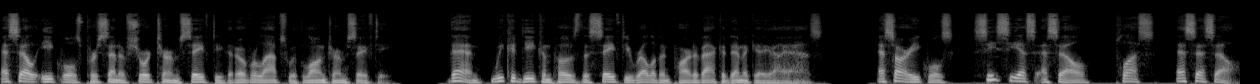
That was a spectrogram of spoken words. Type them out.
SL equals percent of short term safety that overlaps with long term safety. Then, we could decompose the safety relevant part of academic AI as SR equals CCSSL plus SSL.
